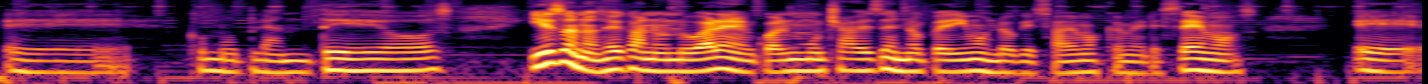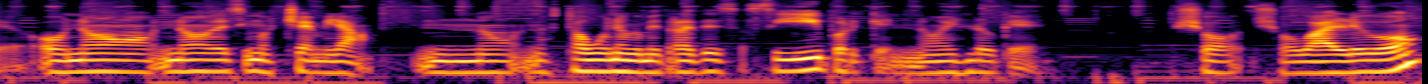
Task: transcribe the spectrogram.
eh, como planteos. Y eso nos deja en un lugar en el cual muchas veces no pedimos lo que sabemos que merecemos. eh, o no, no decimos, che, mira, no, no está bueno que me trates así porque no es lo que yo, yo valgo.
